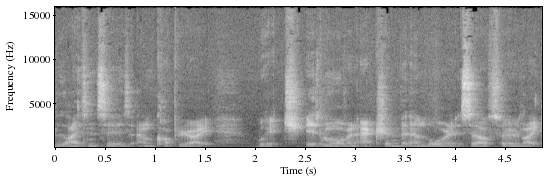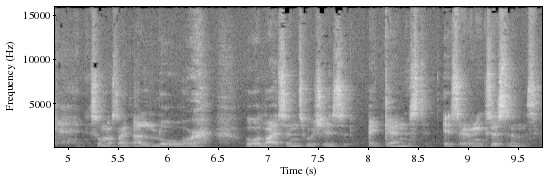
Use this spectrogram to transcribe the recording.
licenses and copyright, which is more of an action than a law in itself. So, like, it's almost like a law or a license which is against its own existence.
